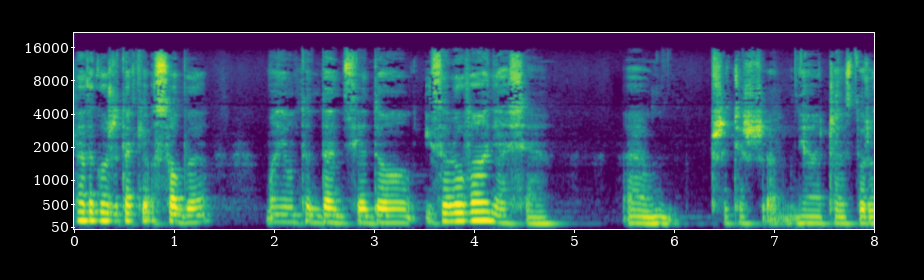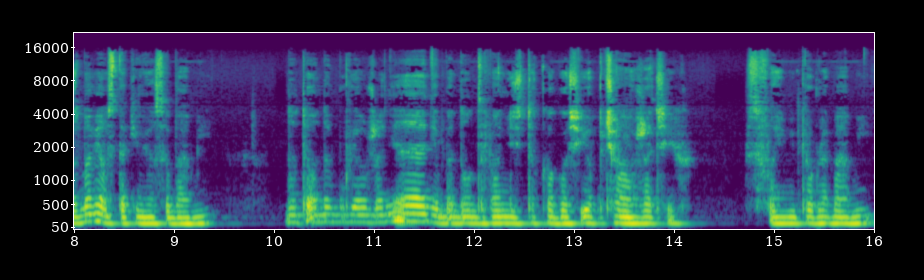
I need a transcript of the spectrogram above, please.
Dlatego, że takie osoby mają tendencję do izolowania się, przecież ja często rozmawiam z takimi osobami, no to one mówią, że nie, nie będą dzwonić do kogoś i obciążać ich swoimi problemami.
